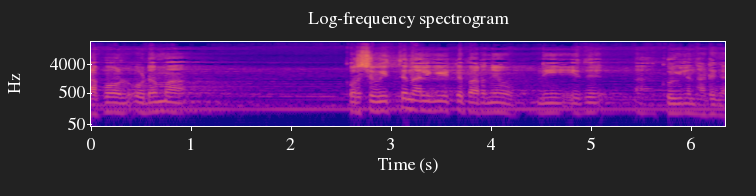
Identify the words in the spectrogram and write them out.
അപ്പോൾ ഉടമ കുറച്ച് വിത്ത് നൽകിയിട്ട് പറഞ്ഞു നീ ഇത് കുയിൽ നടുക.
